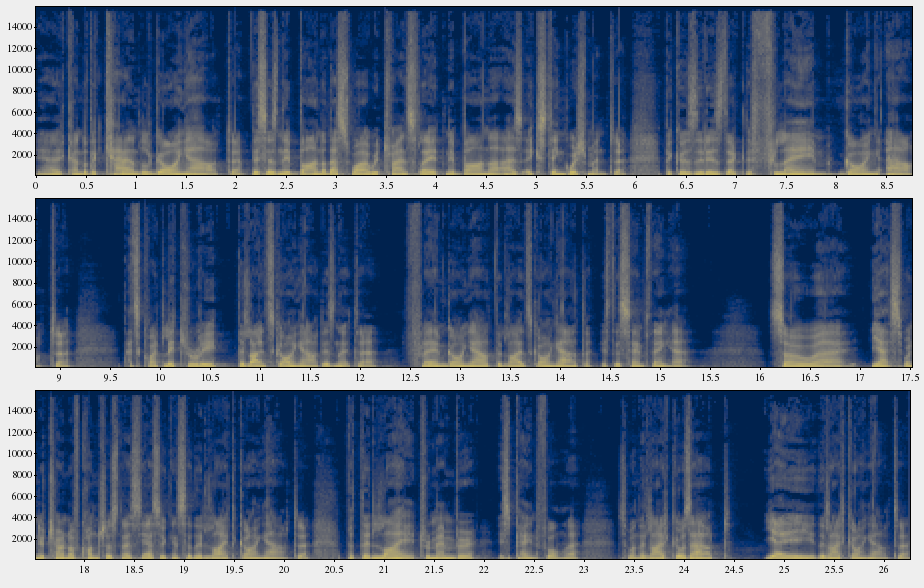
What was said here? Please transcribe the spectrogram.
Yeah, kind of the candle going out. Uh, this is nibbana. That's why we translate nibbana as extinguishment, uh, because it is like the flame going out. Uh, that's quite literally the lights going out, isn't it? Uh, flame going out, the lights going out. It's the same thing here. So, uh, yes, when you turn off consciousness, yes, you can see the light going out. Uh, but the light, remember, is painful. Uh, so when the light goes out, yay, the light going out. Uh,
